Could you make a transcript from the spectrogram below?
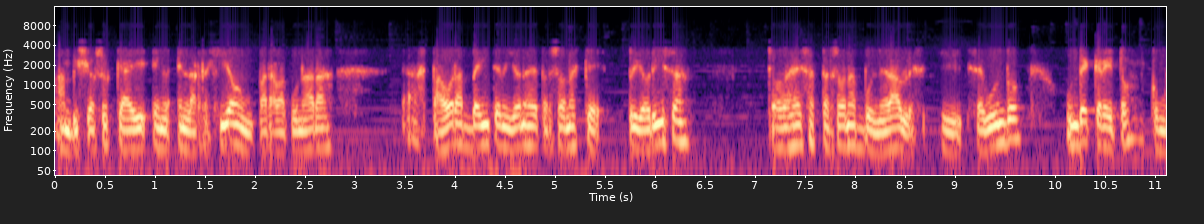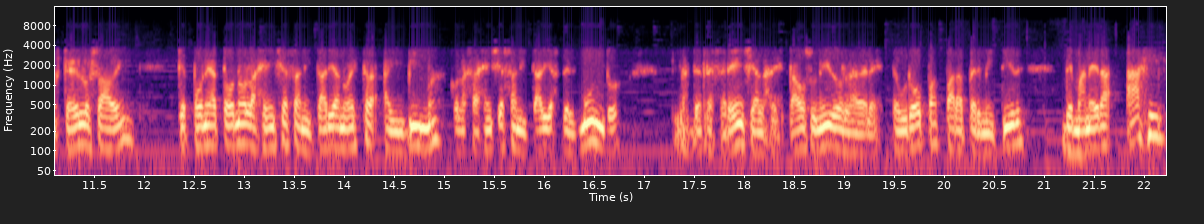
ambiciosos que hay en, en la región para vacunar a hasta ahora 20 millones de personas que prioriza todas esas personas vulnerables. Y segundo, un decreto, como ustedes lo saben, que pone a tono la agencia sanitaria nuestra, a INVIMA, con las agencias sanitarias del mundo, las de referencia, las de Estados Unidos, las de Europa, para permitir de manera ágil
